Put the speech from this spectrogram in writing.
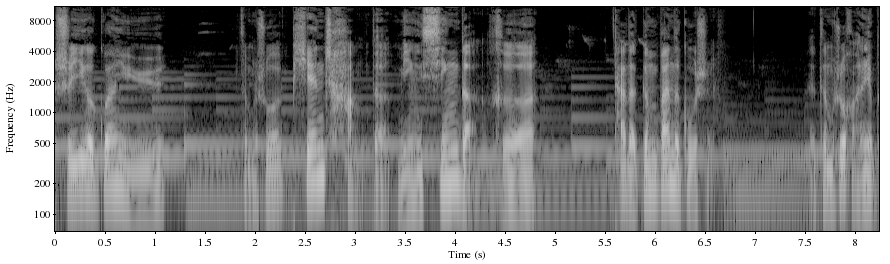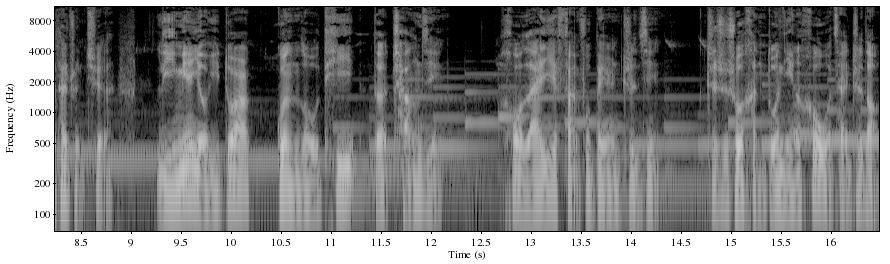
是一个关于怎么说片场的明星的和他的跟班的故事。这么说好像也不太准确。里面有一段滚楼梯的场景，后来也反复被人致敬。只是说很多年后我才知道，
